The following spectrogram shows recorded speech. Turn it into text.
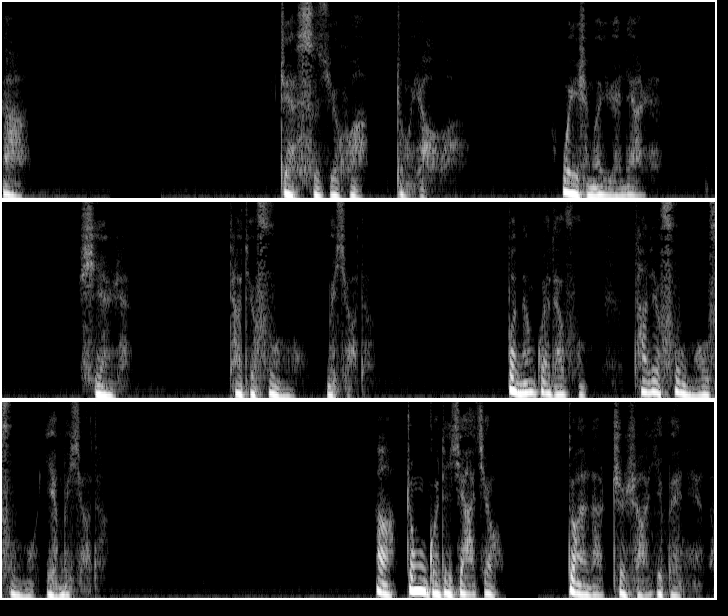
啊这四句话重要啊！为什么原谅人？先人他的父母没教他，不能怪他父母，他的父母父母也没教他。啊，中国的家教断了至少一百年了，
